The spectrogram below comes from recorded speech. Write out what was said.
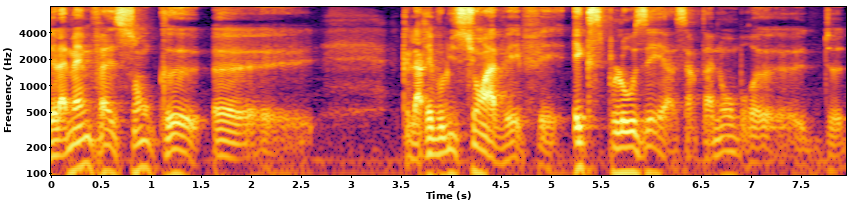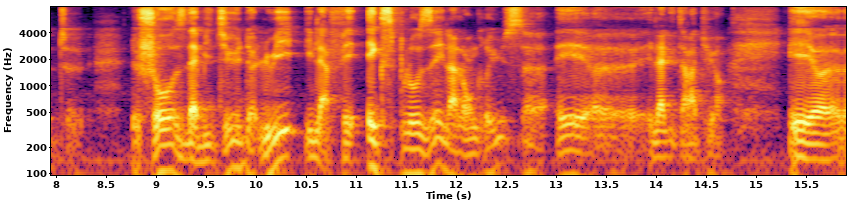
de la même façon que, que la Révolution avait fait exploser un certain nombre de de choses, d'habitude. Lui, il a fait exploser la langue russe euh, euh, et, la littérature. Et euh,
